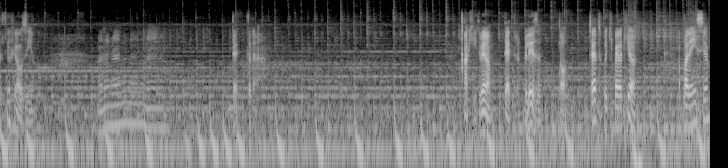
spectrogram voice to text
Assim no finalzinho. Tetra. Aqui, tá vendo? Tetra, beleza? Ó, certo? Vou equipar ela aqui, ó. Aparência.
